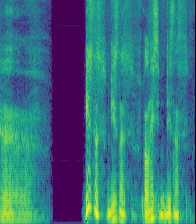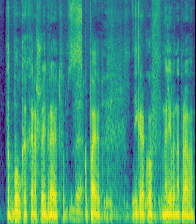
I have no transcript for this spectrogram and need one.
Э, бизнес, бизнес, вполне себе бизнес. Футболка хорошо играют, да. скупают игроков налево-направо.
